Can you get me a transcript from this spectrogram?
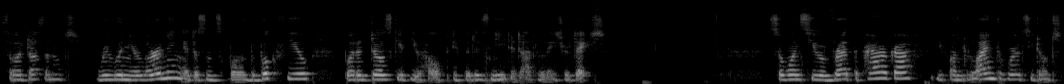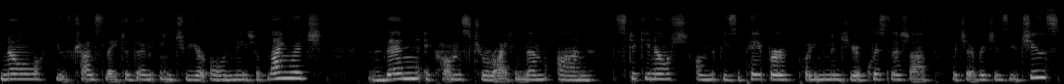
So it doesn't ruin your learning, it doesn't spoil the book for you, but it does give you help if it is needed at a later date. So once you have read the paragraph, you've underlined the words you don't know, you've translated them into your own native language, then it comes to writing them on sticky note on the piece of paper, putting them into your Quizlet app, whichever it is you choose.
